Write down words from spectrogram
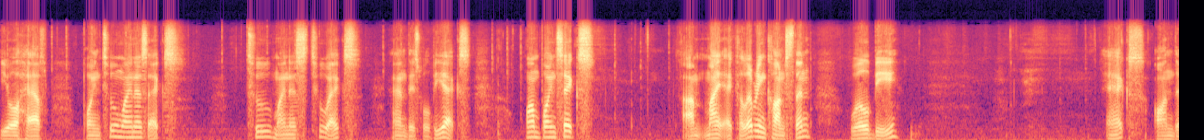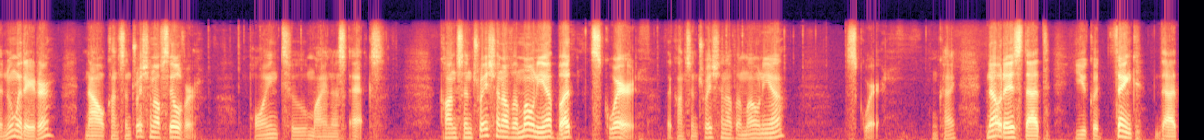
you'll have 0.2 minus x 2 minus 2x and this will be x. 1.6 um, my equilibrium constant will be x on the numerator. Now concentration of silver 0.2 minus x. Concentration of ammonia but squared the concentration of ammonia squared okay? Notice that you could think that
